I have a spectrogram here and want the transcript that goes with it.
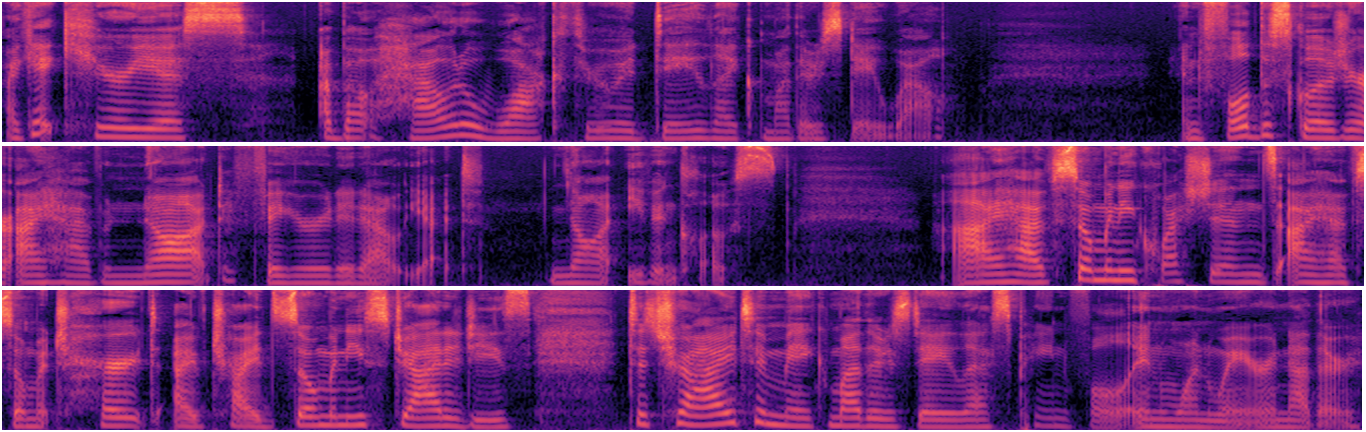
I get curious about how to walk through a day like Mother's Day well. And full disclosure, I have not figured it out yet, not even close. I have so many questions. I have so much hurt. I've tried so many strategies to try to make Mother's Day less painful in one way or another.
